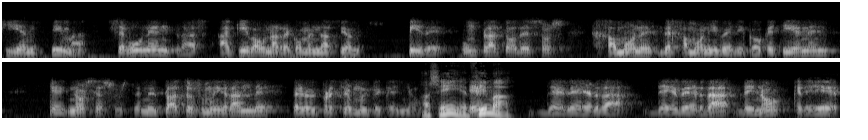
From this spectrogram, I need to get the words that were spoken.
si encima, según entras, aquí va una recomendación, pide un plato de esos jamones de jamón ibérico que tienen, que no se asusten. El plato es muy grande, pero el precio es muy pequeño. ¿Ah, sí? ¿Encima? de verdad, de verdad, de no creer.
